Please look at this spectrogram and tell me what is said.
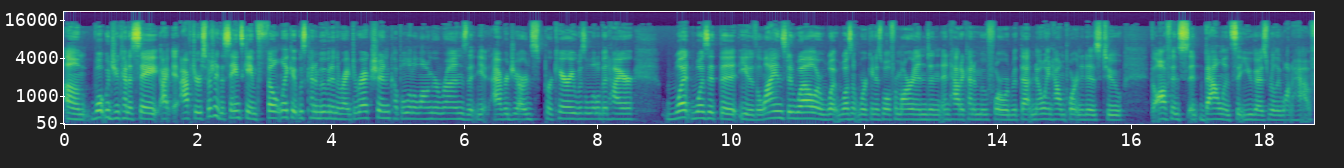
um, what would you kind of say after, especially the Saints game, felt like it was kind of moving in the right direction? A couple little longer runs, that average yards per carry was a little bit higher what was it that either the Lions did well or what wasn't working as well from our end and, and how to kind of move forward with that, knowing how important it is to the offense and balance that you guys really want to have?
